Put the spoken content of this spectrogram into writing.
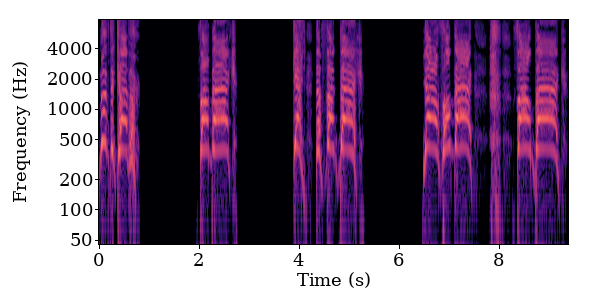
Move to cover! Fall back! Get the fuck back! Yo, fall back! Fall back!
